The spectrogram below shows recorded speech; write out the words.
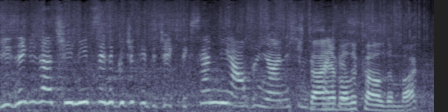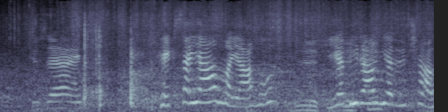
Biz ne güzel çiğneyip seni gıcık edecektik. Sen niye aldın yani şimdi Bir tane sakız? balık aldım bak. Güzel. Tek sayı alma yahu. Bir, Ya bir iki. al ya üç al.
